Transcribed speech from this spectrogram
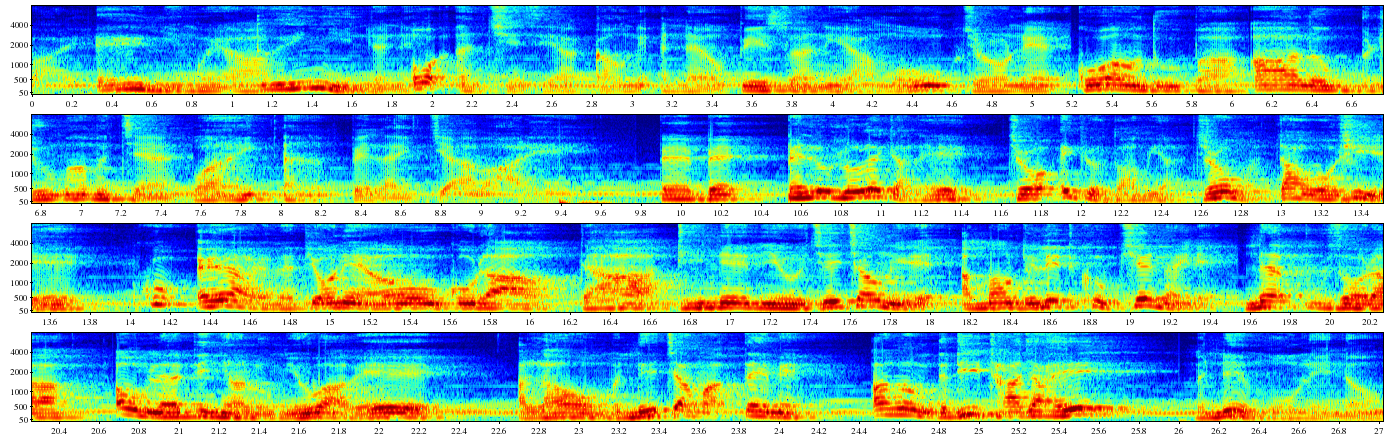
ပါတယ်အေးမြင်ခွဲဟာသွေးညီနဲ့အော့အန်ချင်စရာကောင်းတဲ့အနံကိုပေးစွမ်းနေတာမို့ကျွန်တော်နဲ့ကိုအောင်သူပါအားလုံးဘလူးမမကြံဝိုင်းအန်ပယ်လိုက်ကြပါတယ်ဘယ်ဘယ်ဘယ်လိုလုပ်လိုက်တာလဲကျွန်တော်အိပ်ပျော်သွားမိတာကျွန်တော်မှာတာဝေါ်ရှိတယ်ခုအဲ့ဒါတွေမပြောနဲ့အောင်ကိုလာအောင်ဒါကဒီနယ်မျိုးချေးချောင်းနေတဲ့အမောင်ဒလစ်တစ်ခုဖြစ်နိုင်တယ်နတ်ပူဇော်တာအောက်လန်းပညာလိုမျိုးပါပဲအလောင်းမနစ်ကြမှာတဲ့မယ်အလုံးတတိထားကြဟဲ့မနစ်မိုးလင်းတော့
